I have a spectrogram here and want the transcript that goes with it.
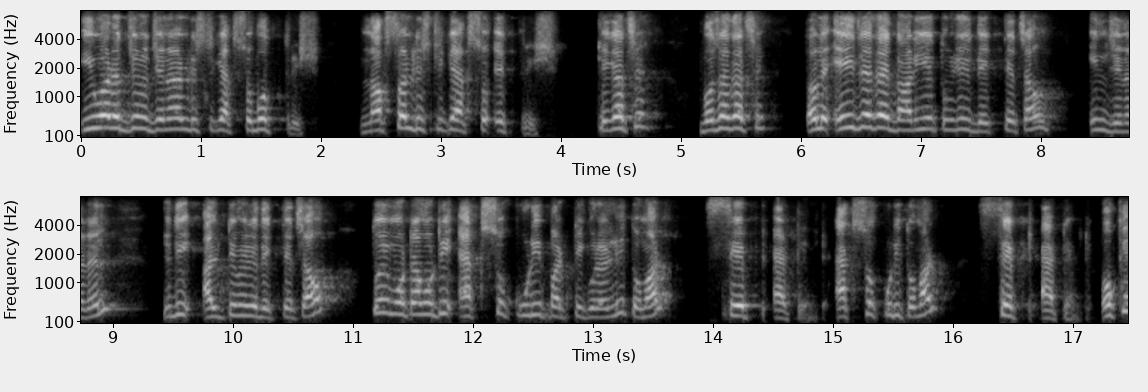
ইউআর এর জন্য জেনারেল ডিস্ট্রিক্টে একশো বত্রিশ নক্সাল ডিস্ট্রিক্টে একশো একত্রিশ, ঠিক আছে? বোঝা গেছে? তাহলে এই জায়গায় দাঁড়িয়ে তুমি যদি দেখতে চাও ইন জেনারেল যদি আলটিমেটলি দেখতে চাও তো ওই মোটামুটি একশো কুড়ি পার্টিকুলারলি তোমার সেফট অ্যাটেম্প একশো কুড়ি তোমার সেফট অ্যাটেম্প ওকে?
